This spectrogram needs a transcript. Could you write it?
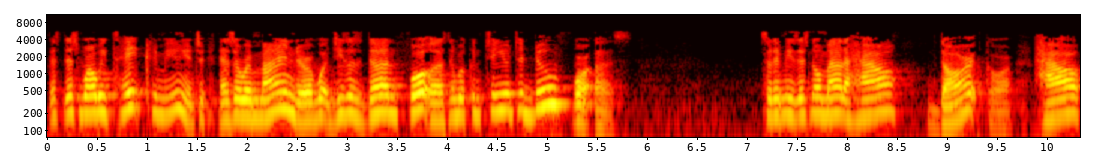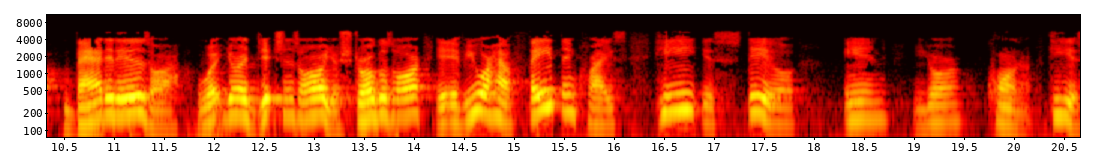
That's, that's why we take communion to, as a reminder of what Jesus done for us and will continue to do for us. So that means that no matter how dark or how bad it is or what your addictions are, your struggles are, if you have faith in Christ, He is still in your corner. He is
